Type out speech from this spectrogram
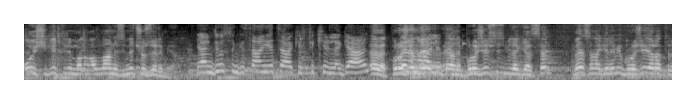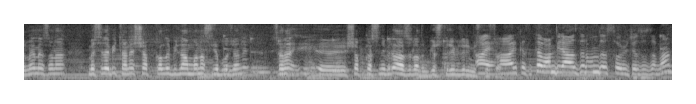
o işi getirin bana Allah'ın izniyle çözerim yani. Yani diyorsun ki sen yeter ki fikirle gel. Evet projenle yani projesiz bile gelsen ben sana gene bir proje yaratırım. Hemen sana mesela bir tane şapkalı bir lamba nasıl yapılacağını sana e, şapkasını bile hazırladım. Gösterebilirim Ay istiyorsan. harikası. Tamam birazdan onu da soracağız o zaman.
